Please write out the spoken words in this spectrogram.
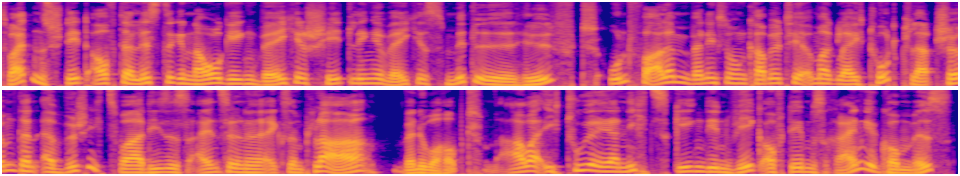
Zweitens steht auf der Liste genau, gegen welche Schädlinge welches Mittel hilft und vor allem, wenn ich so ein Krabbeltier immer gleich totklatsche, dann erwische ich zwar dieses einzelne Exemplar, wenn überhaupt, aber ich tue ja nichts gegen den Weg, auf dem es reingekommen ist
